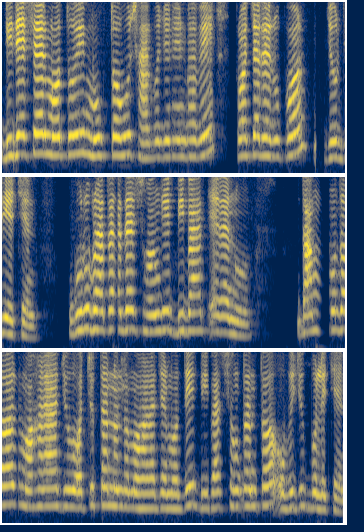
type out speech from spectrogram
বিদেশের মতোই মুক্ত ও সার্বজনীনভাবে প্রচারের উপর জোর দিয়েছেন। গুরু ভ্রাতাদের সঙ্গে বিবাদ এড়ানো দামোদর মহারাজ ও অচ্যুতানন্দ মহারাজের মধ্যে বিবাদ সংক্রান্ত অভিযোগ বলেছেন।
